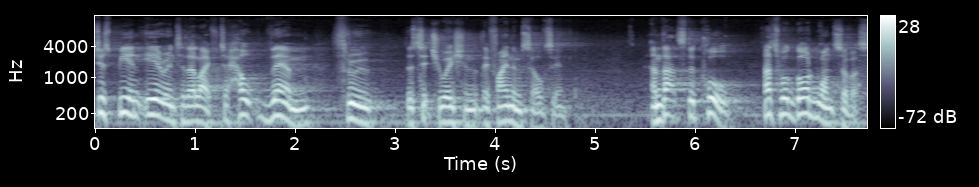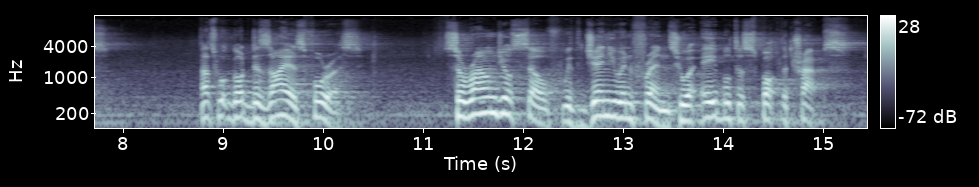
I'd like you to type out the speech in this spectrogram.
just be an ear into their life to help them through the situation that they find themselves in. And that's the call. That's what God wants of us. That's what God desires for us. Surround yourself with genuine friends who are able to spot the traps,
